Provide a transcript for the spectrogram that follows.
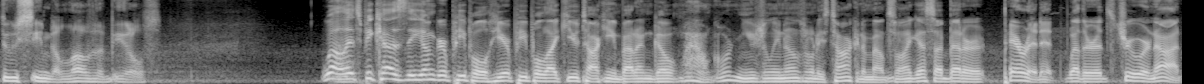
do seem to love the Beatles. Well, it's because the younger people hear people like you talking about it and go, wow, Gordon usually knows what he's talking about, so I guess I better parrot it, whether it's true or not.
